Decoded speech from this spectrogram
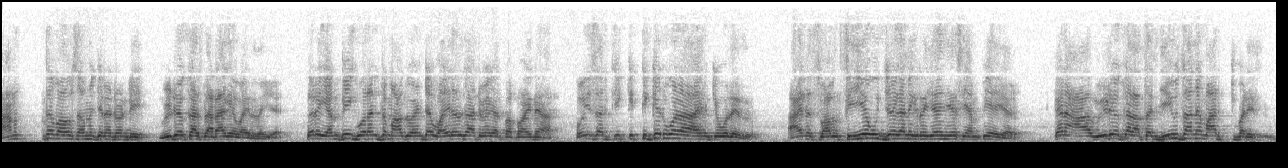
అనంతబాబు సంబంధించినటువంటి వీడియో కాల్స్ అలాగే వైరల్ అయ్యాయి సరే ఎంపీ గోరంట్ల మాధవ్ అంటే వైరల్ కావటమే కదా పాప ఆయన. పోయినసారి టికెట్ టికెట్ కూడా ఆయనకి ఇవ్వలేదు. ఆయన స్వ- సీఏ ఉద్యోగానికి రిజైన్ చేసి ఎంపీ అయ్యారు. కానీ ఆ వీడియో కాల్ అతని జీవితాన్ని మార్చి పడేసింది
